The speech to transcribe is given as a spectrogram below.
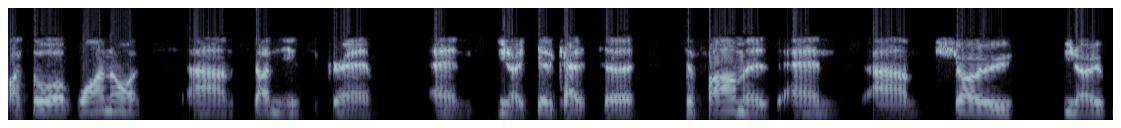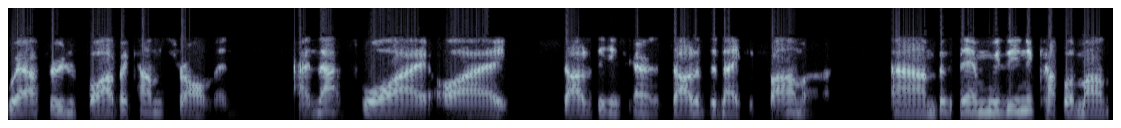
I thought, why not um, start an Instagram and you know dedicate it to to farmers and um, show you know where our food and fibre comes from, and and that's why I started the Instagram and started the Naked Farmer. Um, but then within a couple of months,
